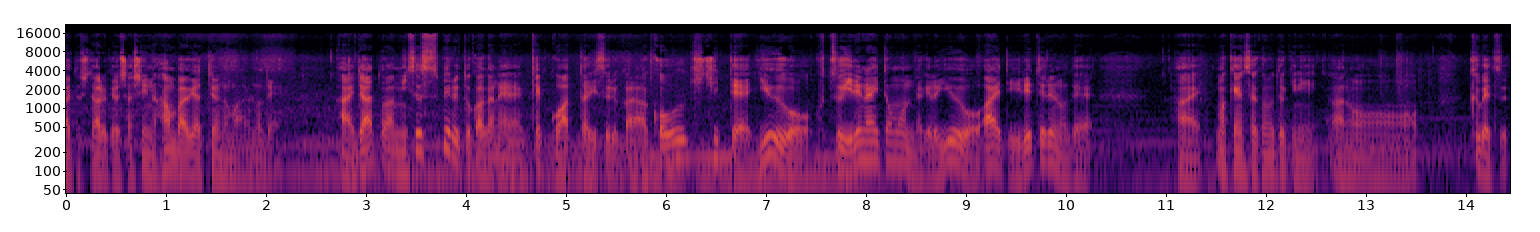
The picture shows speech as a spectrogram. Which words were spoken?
えとしてあるけど写真の販売をやってるのもあるので。はい、であとはミススペルとかがね結構あったりするから航空基地って U を普通入れないと思うんだけど U をあえて入れてるので、はい。まあ、検索の時に、あのー、区別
